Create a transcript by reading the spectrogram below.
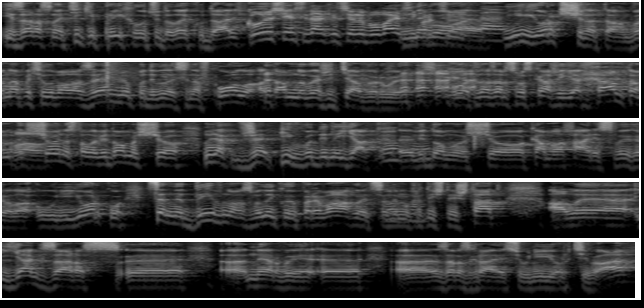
і зараз вона тільки приїхала у цю далеку даль. Колишніх сніданків не буває, всі Не працюють. буває. Нью-Йоркщина там. Вона поцілувала землю, подивилася навколо, а там нове життя вирує. От вона зараз розкаже, як там. Там щойно стало відомо, що ну як вже півгодини як е, відомо, що Камала Харріс виграла у Нью-Йорку. Це не дивно з великою перевагою. Це демократичний штат. Але як зараз е, е, нерви е, е, зараз граються у Нью-Йоркців? А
